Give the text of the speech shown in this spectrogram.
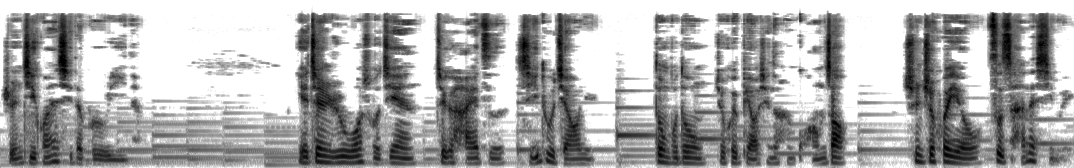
人际关系的不如意呢？也正如我所见，这个孩子极度焦虑，动不动就会表现得很狂躁，甚至会有自残的行为。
